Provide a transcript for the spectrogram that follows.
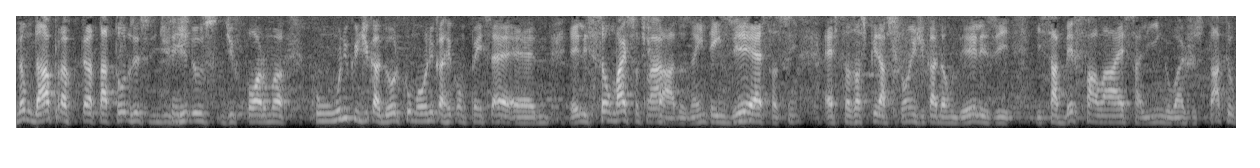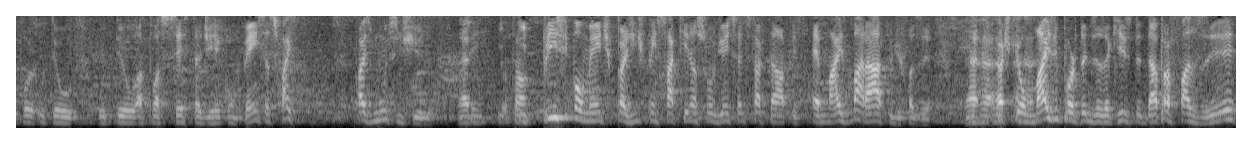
Não dá para tratar todos esses indivíduos Sim. de forma. com um único indicador, com uma única recompensa. É, é, eles são mais sofisticados, claro. né? Entender Sim. essas, Sim. essas aspirações de cada um deles e, e saber falar essa língua, ajustar teu, o teu, o teu, a tua cesta de recompensas faz faz muito sentido. Né? Sim, total. E, principalmente para a gente pensar aqui na sua audiência de startups, é mais barato de fazer. Né? Uhum, Eu acho que uhum. é o mais importante dizer aqui, dá para fazer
